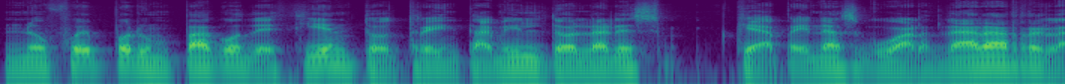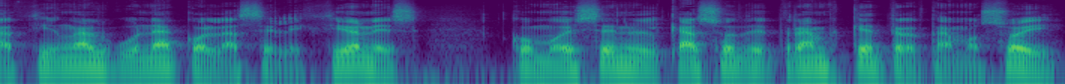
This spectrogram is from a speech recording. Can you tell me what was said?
no fue por un pago de 130.000 dólares que apenas guardara relación alguna con las elecciones, como es en el caso de Trump que tratamos hoy.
